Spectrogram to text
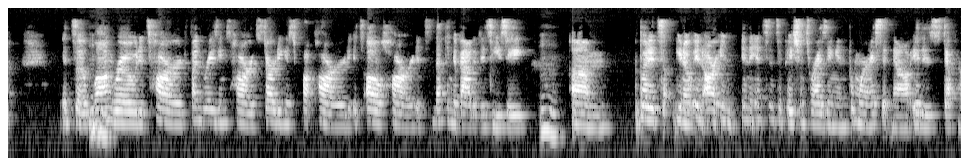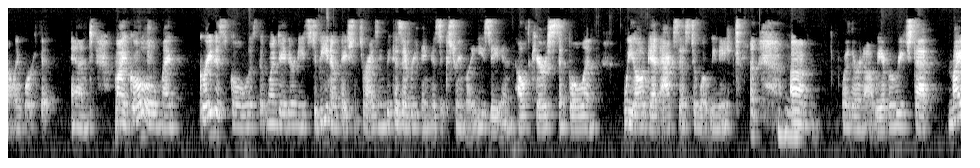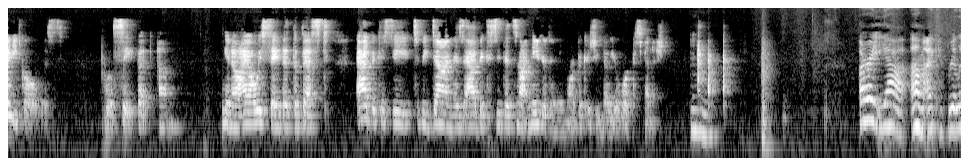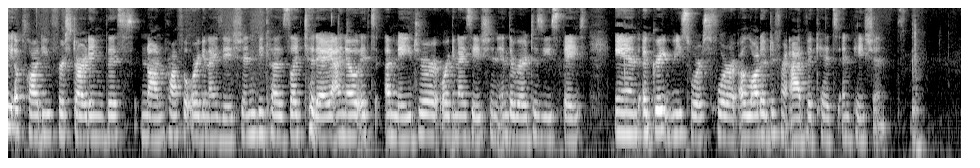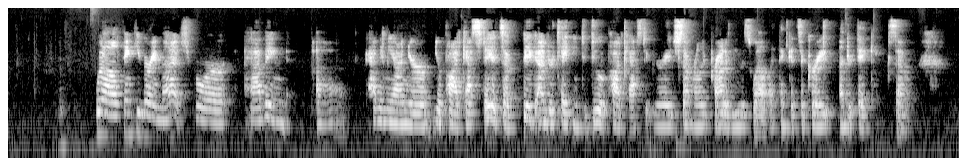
It's a mm-hmm. long road. It's hard. Fundraising's hard. Starting is hard. It's all hard. It's nothing about it is easy. Mm-hmm. Um, but it's you know in our in in the instance of patients rising and from where I sit now, it is definitely worth it. And my goal, my greatest goal, is that one day there needs to be no patients rising because everything is extremely easy and healthcare is simple and we all get access to what we need. mm-hmm. um, whether or not we ever reach that mighty goal is we'll see. But um, you know, I always say that the best advocacy to be done is advocacy that's not needed anymore because you know your work is finished. Mm-hmm. All right, yeah. Um, I could really applaud you for starting this nonprofit organization because, like today, I know it's a major organization in the rare disease space and a great resource for a lot of different advocates and patients. Well, thank you very much for having uh, having me on your your podcast today. It's a big undertaking to do a podcast at your age, so I'm really proud of you as well. I think it's a great undertaking. So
